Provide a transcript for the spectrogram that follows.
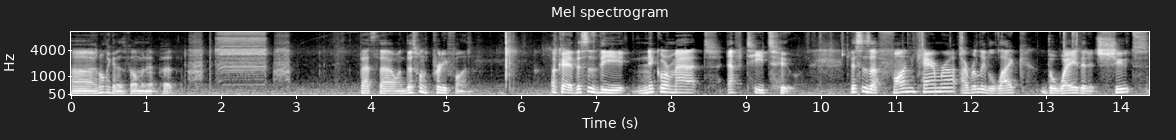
Uh, I don't think it has film in it, but that's that one. This one's pretty fun. Okay, this is the Nikkormat FT2. This is a fun camera. I really like the way that it shoots.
